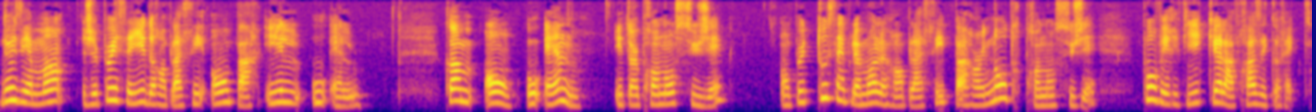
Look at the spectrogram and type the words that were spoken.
Deuxièmement, je peux essayer de remplacer on par il ou elle. Comme on, on, est un pronom sujet, on peut tout simplement le remplacer par un autre pronom sujet pour vérifier que la phrase est correcte.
